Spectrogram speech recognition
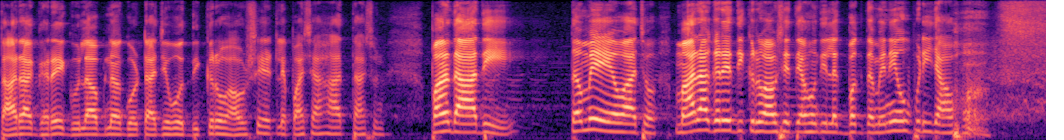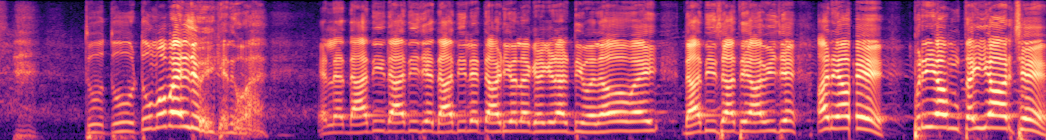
તારા ઘરે ગુલાબના ગોટા જેવો દીકરો આવશે એટલે પાછા હાથ થાશું. પણ દાદી, તમે એવા છો. મારા ઘરે દીકરો આવશે ત્યાં સુધી લગભગ તમે ને ઉપડી જાઓ. તું તું તું મોબાઈલ જોઈ કીધું એટલે દાદી દાદી છે દાદીને તાળીઓના ગગડાટથી વધાવો ભાઈ. દાદી સાથે આવી છે અને હવે પ્રિયમ તૈયાર છે.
